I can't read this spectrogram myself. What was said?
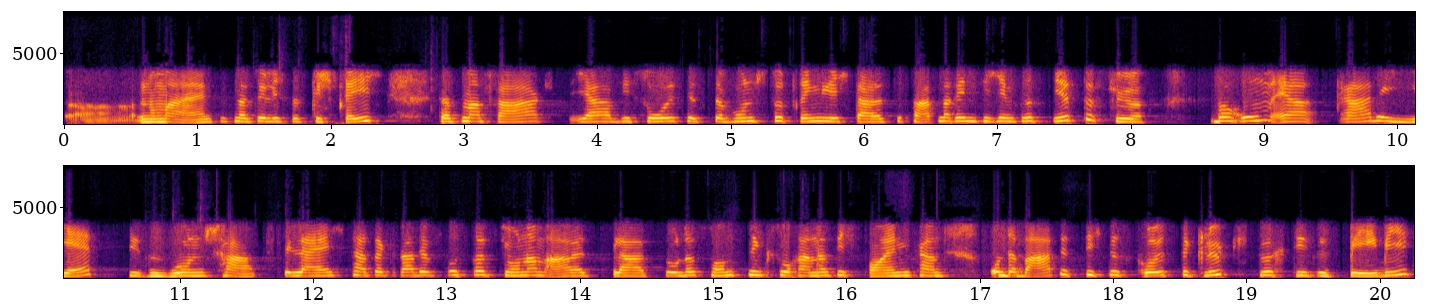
äh, Nummer eins ist natürlich das Gespräch, dass man fragt, ja, wieso ist jetzt der Wunsch so dringlich da, dass die Partnerin sich interessiert dafür, warum er gerade jetzt diesen Wunsch hat. Vielleicht hat er gerade Frustration am Arbeitsplatz oder sonst nichts, woran er sich freuen kann und erwartet sich das größte Glück durch dieses Baby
